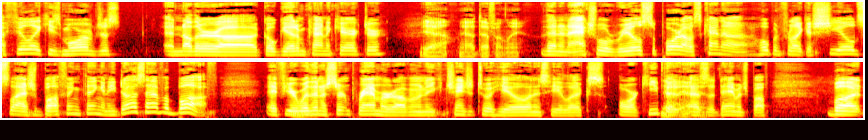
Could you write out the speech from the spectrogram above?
I feel like he's more of just another uh, go get him kind of character yeah, yeah, definitely. than an actual real support. I was kind of hoping for like a shield slash buffing thing, and he does have a buff if you're within a certain parameter of him, and you can change it to a heal in his helix or keep Yeah, it yeah, as yeah. a damage buff. But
